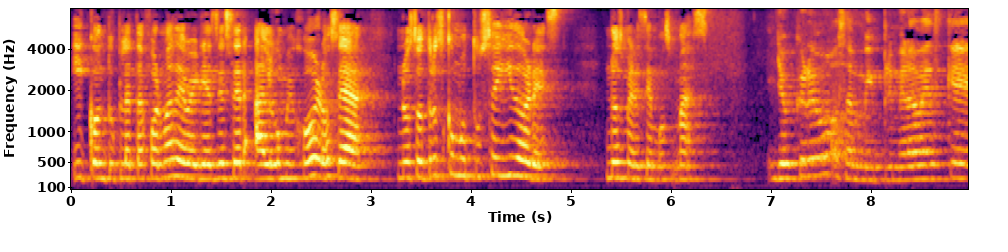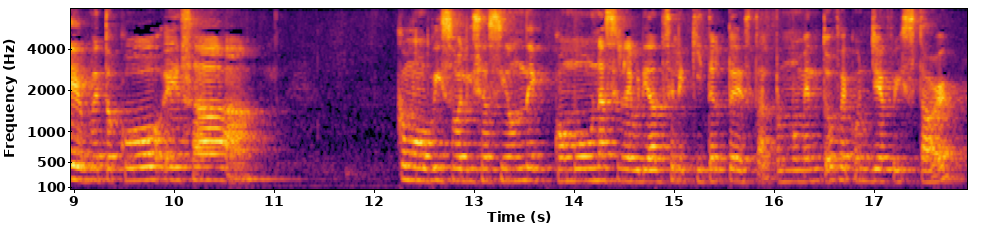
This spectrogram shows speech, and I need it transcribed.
y con tu plataforma deberías de hacer algo mejor? O sea, nosotros como tus seguidores nos merecemos más. Yo creo, o sea, mi primera vez que me tocó esa como visualización de cómo una celebridad se le quita el pedestal por un momento fue con Jeffree Star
